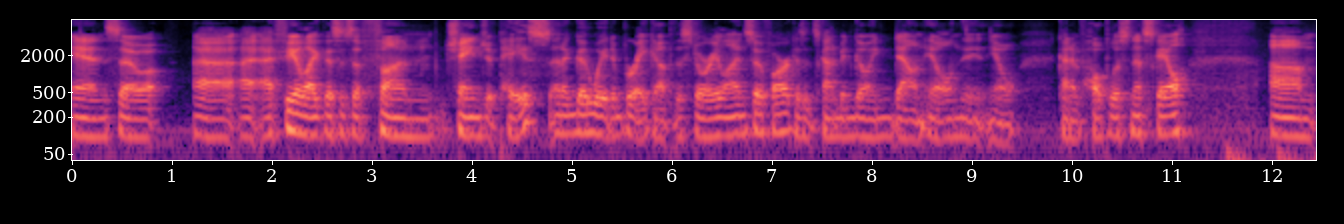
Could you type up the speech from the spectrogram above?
And so uh, I, I feel like this is a fun change of pace and a good way to break up the storyline so far because it's kind of been going downhill in the you know kind of hopelessness scale. Um,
